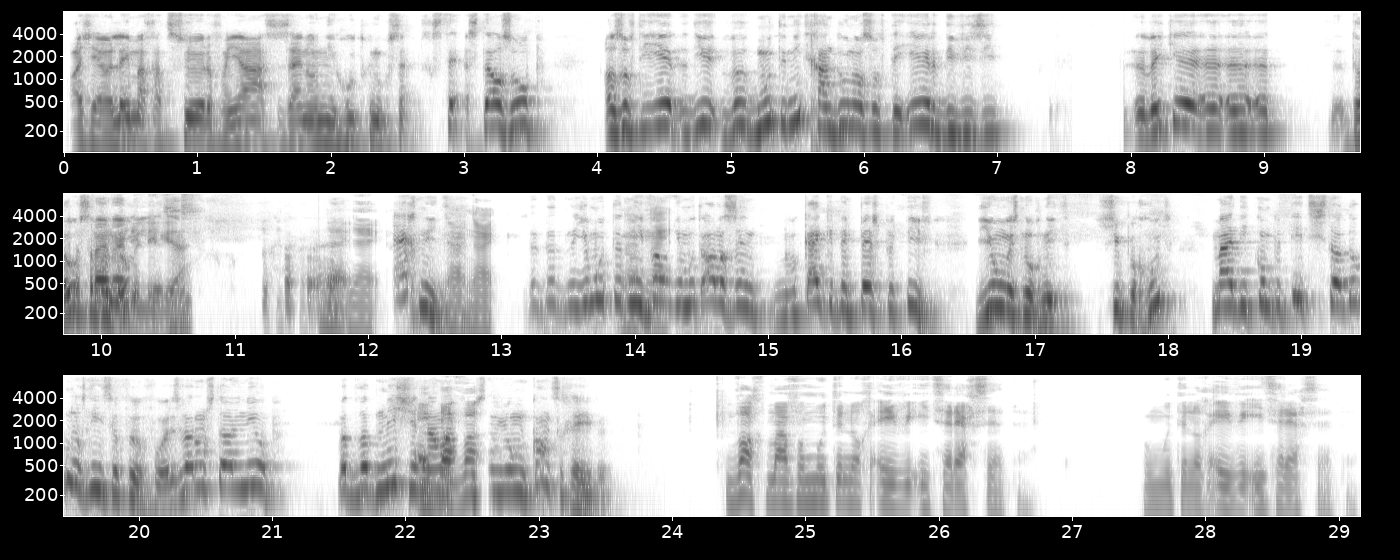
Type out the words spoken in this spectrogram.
als je alleen maar gaat zeuren van ja, ze zijn nog niet goed genoeg. Stel ze op. Alsof die, eer, die we moeten niet gaan doen alsof de eredivisie, eh, weet je, uh, uh, het hoogste van de League is. Nee, nee. Echt niet. Nee, nee. Je moet het niveau, je moet alles in, bekijk het in perspectief. Die jongen is nog niet supergoed, maar die competitie stelt ook nog niet zoveel voor. Dus waarom stel je niet op? Wat, wat mis je nou om zo'n jongen kansen geven? Wacht, maar we moeten nog even iets rechtzetten. We moeten nog even iets rechtzetten.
